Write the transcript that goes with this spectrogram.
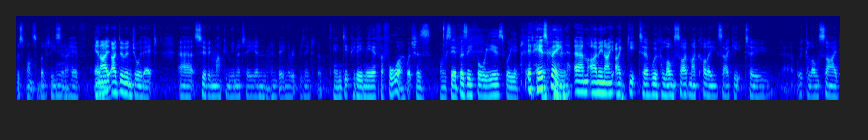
responsibilities mm. that I have. And, and I, I do enjoy that uh, serving my community and, mm. and being a representative. And deputy mayor for four, which is obviously a busy four years for you. It has been. Um, I mean, I, I get to work alongside my colleagues. I get to uh, work alongside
